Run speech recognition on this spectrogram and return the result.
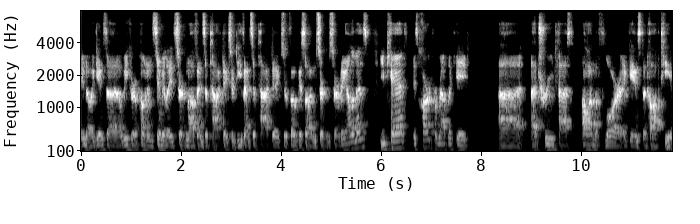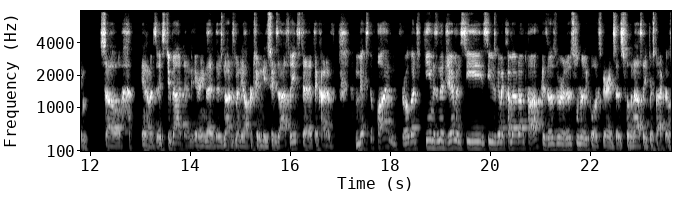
you know, against a weaker opponent, simulate certain offensive tactics or defensive tactics or focus on certain serving elements, you can't. It's hard to replicate uh, a true test on the floor against a top team. So, you know, it's, it's too bad then hearing that there's not as many opportunities for these athletes to, to kind of mix the pot and throw a bunch of teams in the gym and see see who's going to come out on top because those were those some really cool experiences from an athlete perspective.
